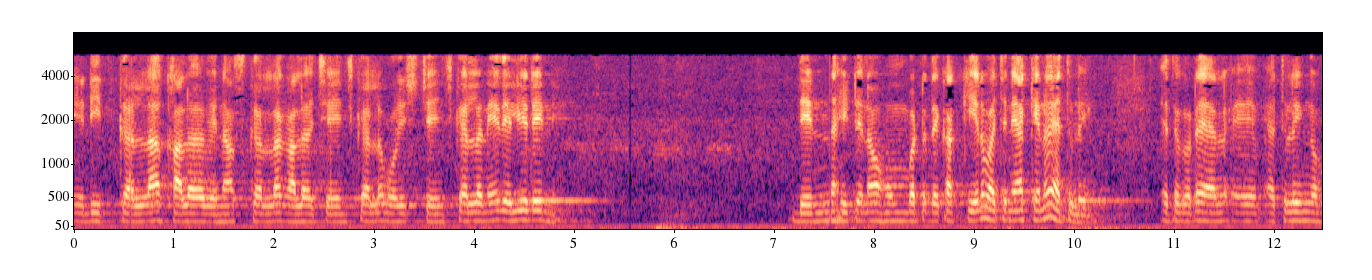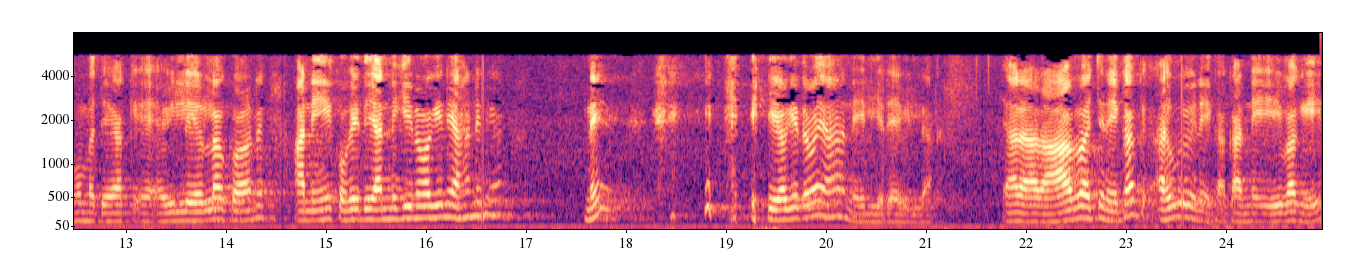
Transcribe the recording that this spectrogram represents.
එඩිට් කරලා කලර් වෙනස් කරලා කලර් චේන්ජ් කරලා වොයිස් චේන්ජ් කරලා නේද එළියට එන්නේ. දෙන්න හිටෙනවා හොම්බට දෙකක් කියන වචනයක් එනවා ඇතුළෙන්. එතකොට ඇතුළෙන් ඔහොම දෙයක් ඇවිල්ලා ඉරලා කොහොමද අනේ කොහෙද යන්නේ කියන වගේනේ අහන්නේ නිකන්. නේ? ඒ වගේ තමයි අහන්නේ එළියට ඇවිල්ලා. අර අර ආවචන එකක් අහුව වෙන එකක්. අන්නේ ඒ වගේ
